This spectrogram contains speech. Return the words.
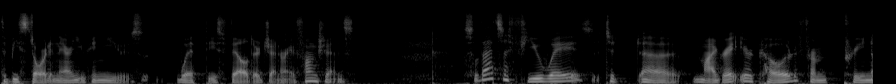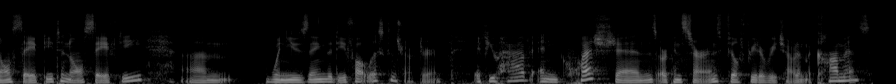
to be stored in there, you can use with these filled or generate functions. So that's a few ways to uh, migrate your code from pre-null safety to null safety um, when using the default list constructor. If you have any questions or concerns, feel free to reach out in the comments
